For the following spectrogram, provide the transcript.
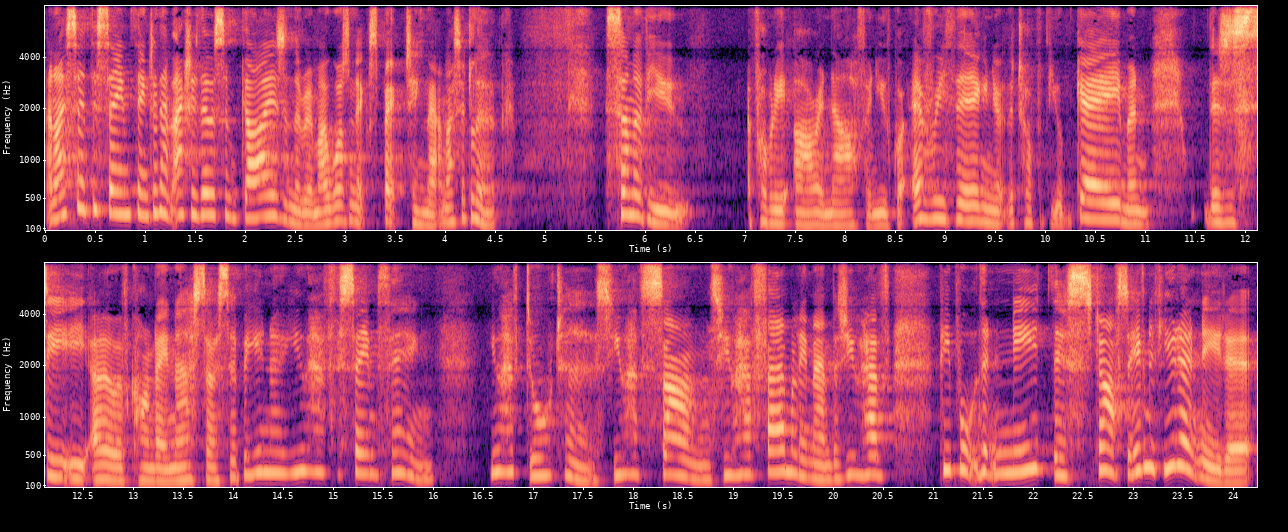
And I said the same thing to them. Actually, there were some guys in the room. I wasn't expecting that. And I said, Look, some of you probably are enough and you've got everything and you're at the top of your game and there's a CEO of Condé Nast. I said, but you know, you have the same thing. You have daughters, you have sons, you have family members, you have people that need this stuff. So even if you don't need it,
